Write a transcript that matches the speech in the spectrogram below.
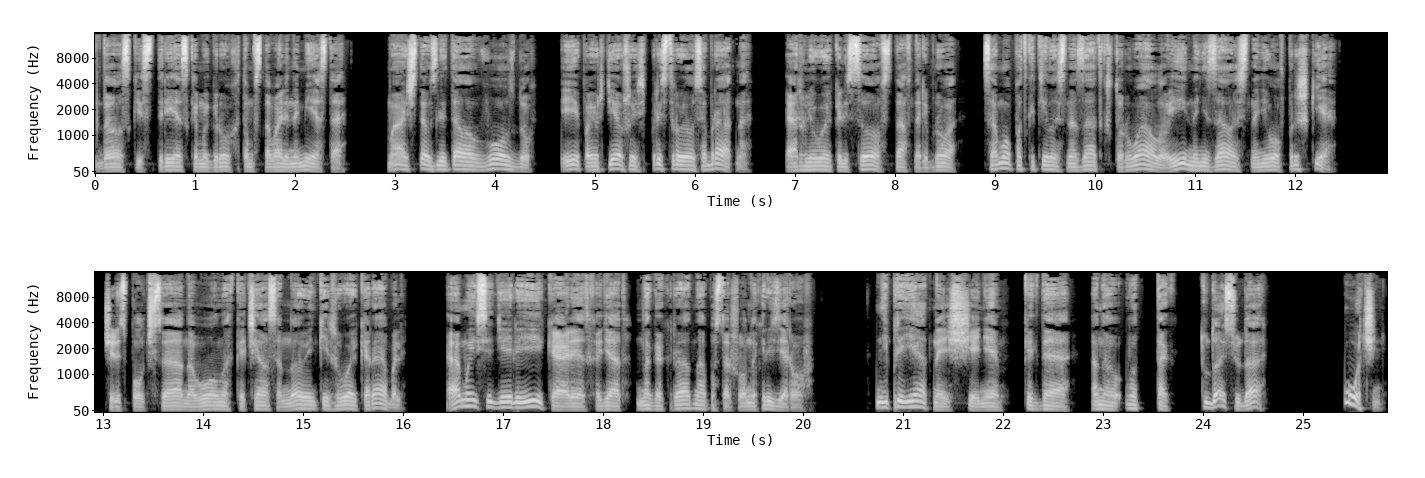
Доски с треском и грохотом вставали на место, мачта взлетала в воздух и, повертевшись, пристроилась обратно, рулевое колесо, встав на ребро, само подкатилось назад к штурвалу и нанизалось на него в прыжке. Через полчаса на волнах качался новенький живой корабль, а мы сидели и икали, отходя от многократно опустошенных резервов. Неприятное ощущение, когда оно вот так туда-сюда. Очень.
